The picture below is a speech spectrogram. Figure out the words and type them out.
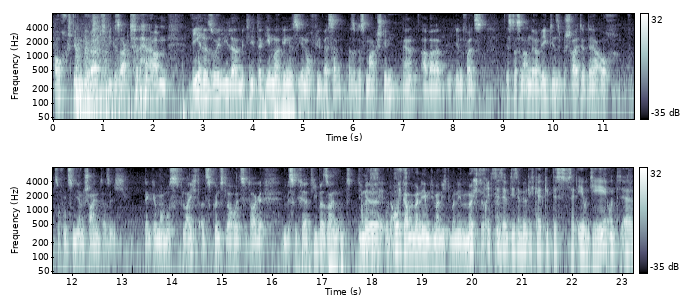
auch Stimmen gehört, die gesagt haben, wäre Zoe Lila Mitglied der GEMA, ging es ihr noch viel besser. Also das mag stimmen, ja, aber jedenfalls ist das ein anderer Weg, den sie beschreitet, der auch zu funktionieren scheint. Also ich denke, man muss vielleicht als Künstler heutzutage ein bisschen kreativer sein und Dinge diese, und Aufgaben Fritz, übernehmen, die man nicht übernehmen möchte. Fritz, diese, diese Möglichkeit gibt es seit eh und je und äh,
